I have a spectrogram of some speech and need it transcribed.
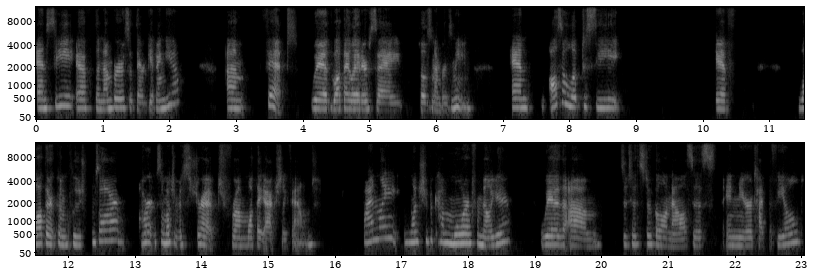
and see if the numbers that they're giving you um, fit with what they later say those numbers mean. And also look to see if what their conclusions are aren't so much of a stretch from what they actually found. Finally, once you become more familiar with um, statistical analysis in your type of field,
